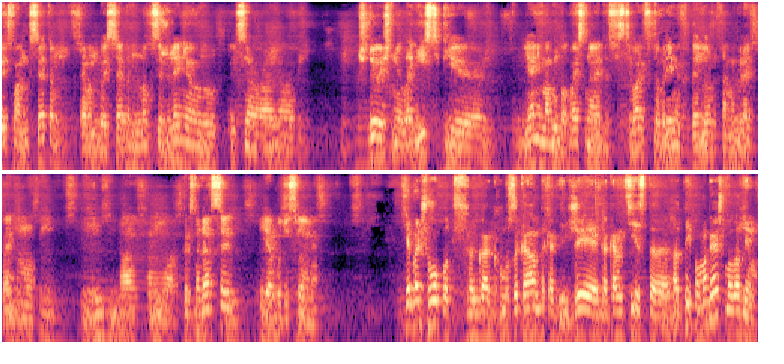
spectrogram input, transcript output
Liquid Funk сетом, но, к сожалению, из-за э, чудовищной логистики я не могу попасть на этот фестиваль в то время, когда я должен там играть. Поэтому э, краснодарцы, я буду с вами. У тебя большой опыт как музыканта, как диджея, как артиста. А ты помогаешь молодым?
